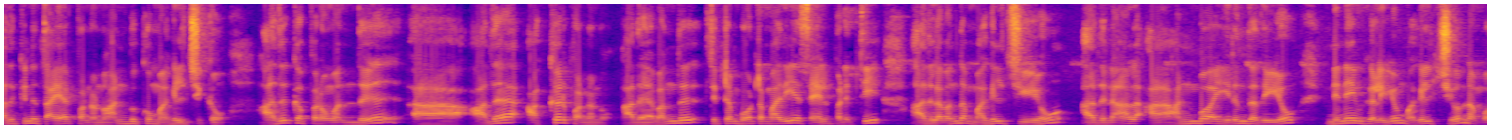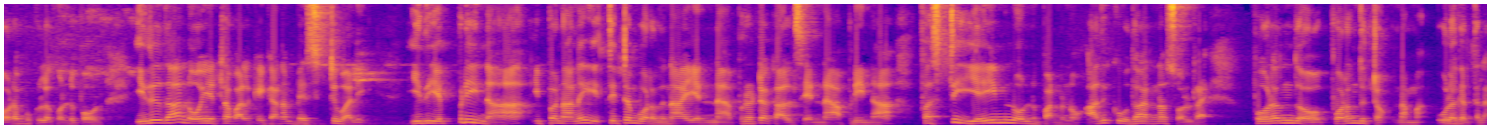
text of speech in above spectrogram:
அதுக்குன்னு தயார் பண்ணணும். அன்புக்கும் மகிழ்ச்சிக்கும். அதுக்கப்புறம் வந்து அதை அக்கர் பண்ணணும். அதை வந்து திட்டம் போட்ட மாதிரியே செயல்படுத்தி அதில் வந்த மகிழ்ச்சியும் அதனால் அன்பாக இருந்ததையும் நினைவுகளையும் மகிழ்ச்சியும் நம்ம உடம்புக்குள்ளே கொண்டு போகணும். இதுதான் நோயற்ற வாழ்க்கைக்கான பெஸ்ட்டு வழி. இது எப்படின்னா இப்போ நான் திட்டம் போடுறதுனா என்ன புரோட்டோகால்ஸ் என்ன அப்படின்னா ஃபஸ்ட்டு எய்ம்னு ஒன்று பண்ணணும். அதுக்கு உதாரணம் சொல்கிறேன் பிறந்தோ பிறந்துட்டோம் நம்ம உலகத்தில்.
